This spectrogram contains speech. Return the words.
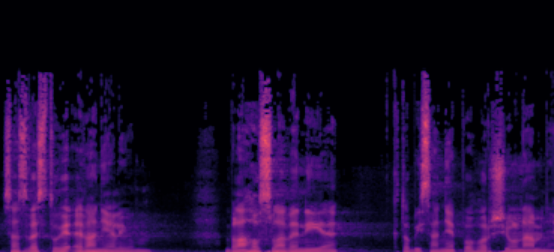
sa zvestuje evanelium. Blahoslavený je, kto by sa nepohoršil na mne.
